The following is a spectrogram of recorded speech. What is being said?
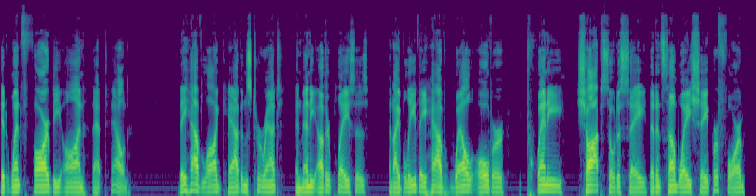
it went far beyond that town. They have log cabins to rent and many other places, and I believe they have well over 20 shops, so to say, that in some way, shape, or form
